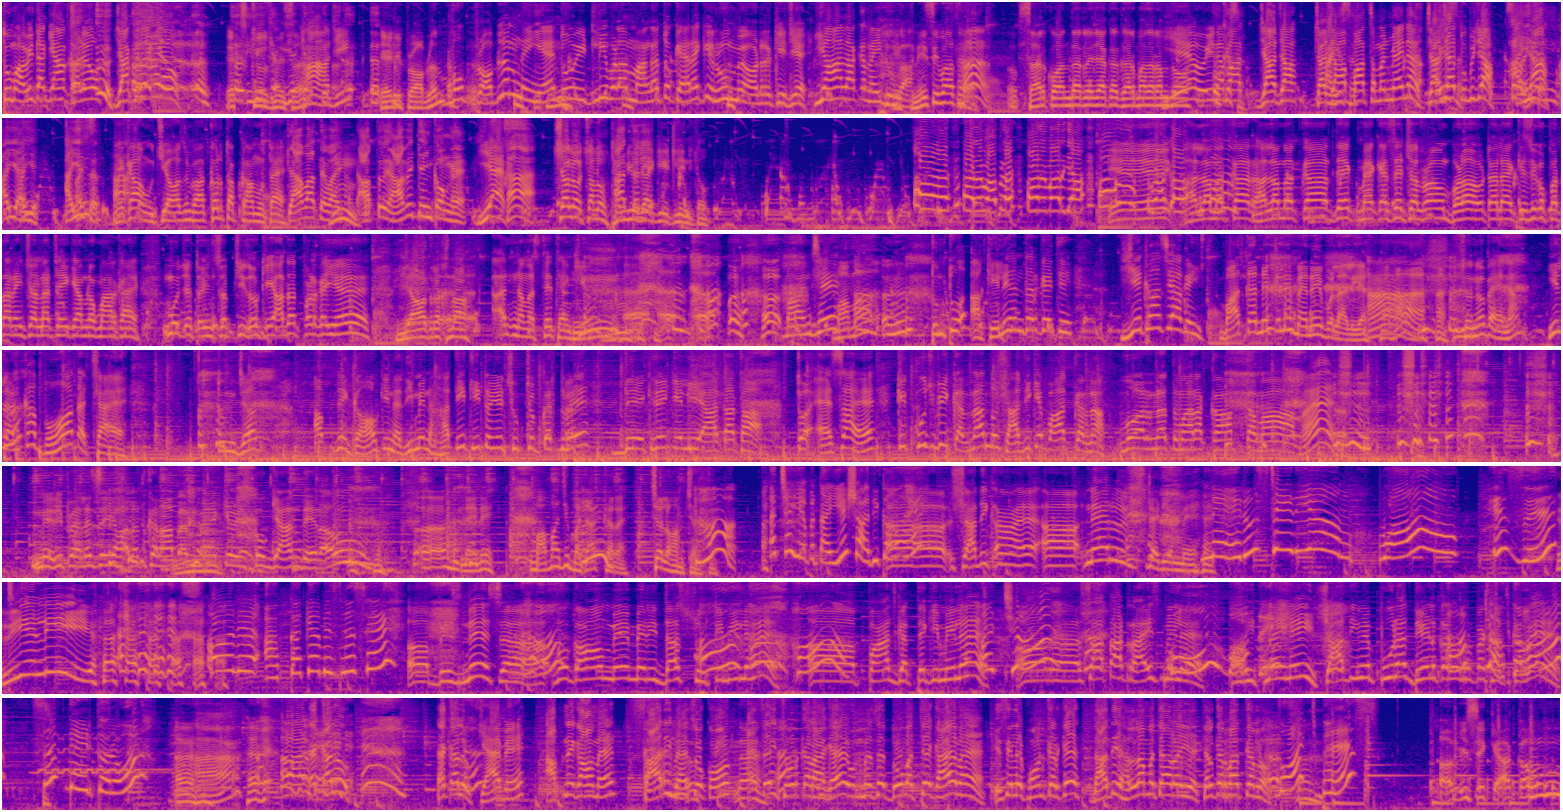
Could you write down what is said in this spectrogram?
तुम अभी तक यहाँ खड़े हो? जाकर लेके आओ। एक्सक्यूज मी सर हाँ जी। एनी प्रॉब्लम वो प्रॉब्लम नहीं है। दो इडली बड़ा मांगा तो कह रहा है कि रूम में ऑर्डर कीजिए। यहाँ लाकर नहीं दूँगा। इतनी सी बात है? हाँ। सर को अंदर ले जाकर गर्मा गर्म दो। ये हुई ना बात। जा जा चल जा बात समझ में आई ना? जा आइए जा सर। तू भी जा। आइए आइए आइए आइए सर। देखा ऊँची आवाज़ में बात करो तब काम होता है। क्या बात है भाई? हम्म। आप तो यहाँ भी किंग कॉन्ग है। यस हाँ। चलो चलो ठंडी हो जाएगी इडली नहीं तो। अरे बाप रे अरे मार गया हल्ला मत कर हल्ला मत कर देख मैं कैसे चल रहा हूँ बड़ा होटल है किसी को पता नहीं चलना चाहिए कि हम लोग मार खाए मुझे तो इन सब चीज़ों की आदत पड़ गई है याद रखना नमस्ते थैंक यू भांजे मामा। तुम तो अकेले अंदर गए थे ये कहाँ से आ गई बात करने के लिए मैंने ही बुला लिया हाँ, सुनो बहना ये लड़का बहुत अच्छा है तुम जब अपने गाँव की नदी में नहाती थी तो ये छुप छुप कर तुम्हें देखने के लिए आता था। तो ऐसा है कि कुछ भी करना तो शादी के बाद करना वरना तुम्हारा काम तमाम है। मेरी पहले से ही हालत खराब है मैं क्यों इसको ज्ञान दे रहा हूँ? नहीं नहीं मामा जी मज़ाक कर रहे हैं। चलो हम चलते हाँ। अच्छा ये बताइए शादी कहाँ है? शादी कहाँ है? नेहरू स्टेडियम में है। Nehru stadium! Wow! Is it? Really और आपका क्या बिज़नेस है? बिज़नेस वो गाँव में मेरी दस सूती मिल है हाँ। पाँच गत्ते की मिल है अच्छा। और सात आठ राइस मिल है। और इतना ही नहीं शादी में पूरा डेढ़ करोड़ रुपए खर्च कर रहे हैं। सिर्फ़ डेढ़ करोड़? हाँ? कालू। क्या है बे? अपने गाँव में सारी भैंसों को ऐसे ही छोड़ कर आ गए उनमें से दो बच्चे गायब हैं। इसीलिए फ़ोन करके दादी हल्ला मचा रही है। चलकर बात कर लो। भैंस? अब इसे क्या कहूँ?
